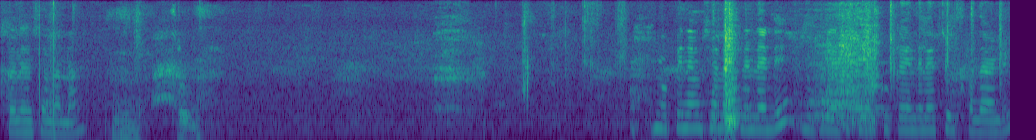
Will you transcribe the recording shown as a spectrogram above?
ముప్పై నిమిషాలన్నా? ముప్పై నిమిషాలు అయిపోయిందండి. ఇప్పుడు అయితే కేక్ కుక్ అయిందో చూసుకుందామండి.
